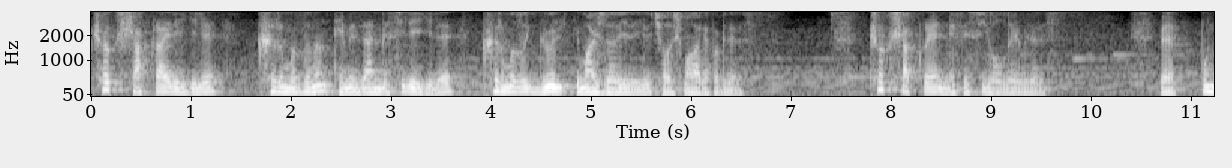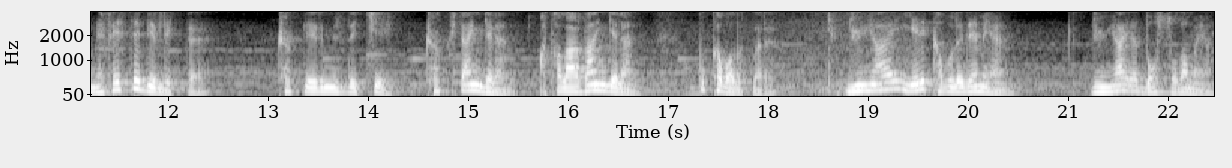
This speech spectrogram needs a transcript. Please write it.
Kök şakra ile ilgili kırmızının temizlenmesiyle ilgili kırmızı gül imajları ile ilgili çalışmalar yapabiliriz. Kök şakraya nefesi yollayabiliriz. Ve bu nefesle birlikte köklerimizdeki kökten gelen, atalardan gelen bu kabalıkları, dünyayı yeri kabul edemeyen, dünyayla dost olamayan,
